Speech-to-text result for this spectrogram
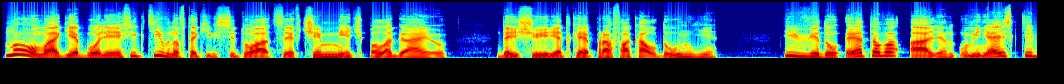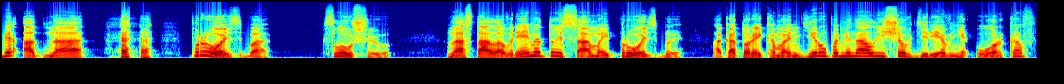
Ну, магия более эффективна в таких ситуациях, чем меч, полагаю. Да еще и редкая профа колдуньи. И ввиду этого, Ален, у меня есть к тебе одна просьба. Слушаю. Настало время той самой просьбы, о которой командир упоминал еще в деревне орков,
